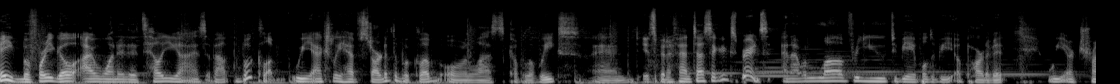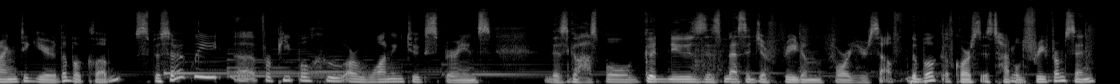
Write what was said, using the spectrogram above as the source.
Hey, before you go, I wanted to tell you guys about the book club. We actually have started the book club over the last couple of weeks, and it's been a fantastic experience. And I would love for you to be able to be a part of it. We are trying to gear the book club specifically uh, for people who are wanting to experience this gospel, good news, this message of freedom for yourself. The book, of course, is titled Free from Sin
